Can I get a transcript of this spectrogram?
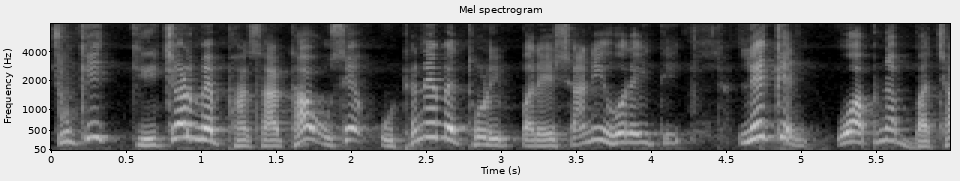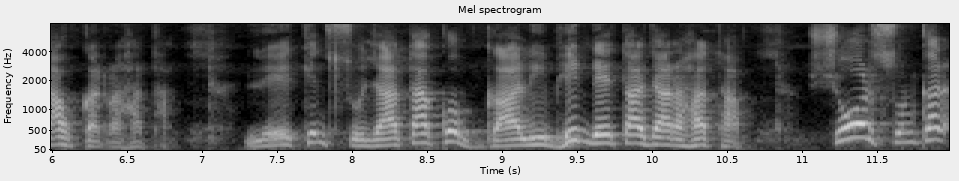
चूँकि कीचड़ में फंसा था, उसे उठने में थोड़ी परेशानी हो रही थी, लेकिन वो अपना बचाव कर रहा था। लेकिन सुजाता को गाली भी देता जा रहा था। शोर सुनकर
